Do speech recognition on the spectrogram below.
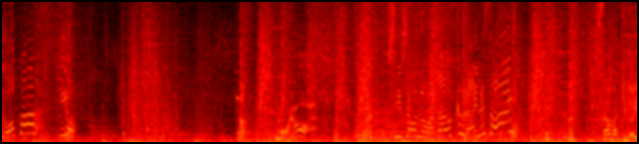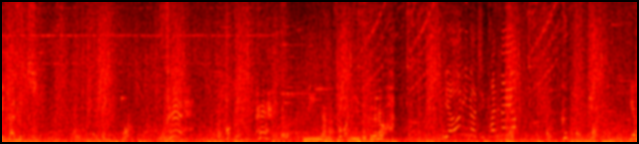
オパー火よ燃えろ！師匠の技を食らいなさい。裁きの雷みんながそばにいてくれるわ。料理の時間だよ。や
